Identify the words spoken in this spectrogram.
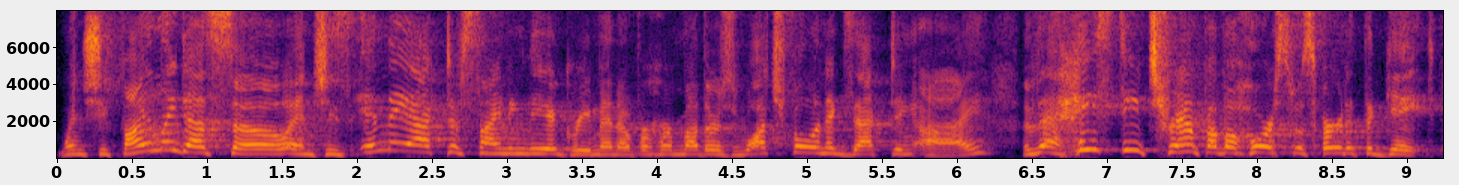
When she finally does so, and she's in the act of signing the agreement over her mother's watchful and exacting eye, the hasty tramp of a horse was heard at the gate,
